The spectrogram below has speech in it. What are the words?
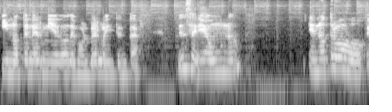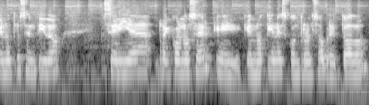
y no tener miedo de volverlo a intentar. Ese sería uno. En otro, en otro sentido, sería reconocer que, que no tienes control sobre todo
